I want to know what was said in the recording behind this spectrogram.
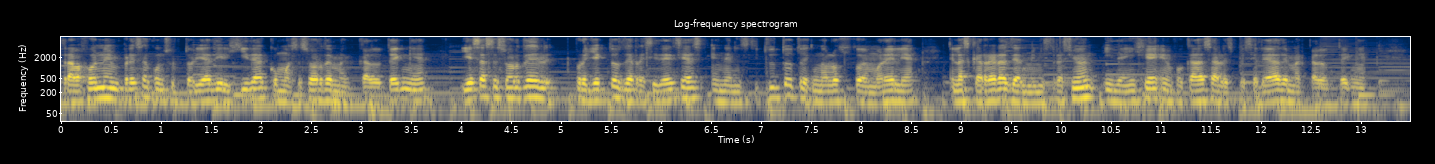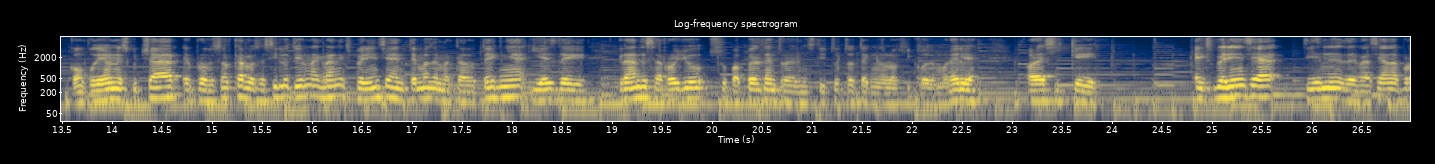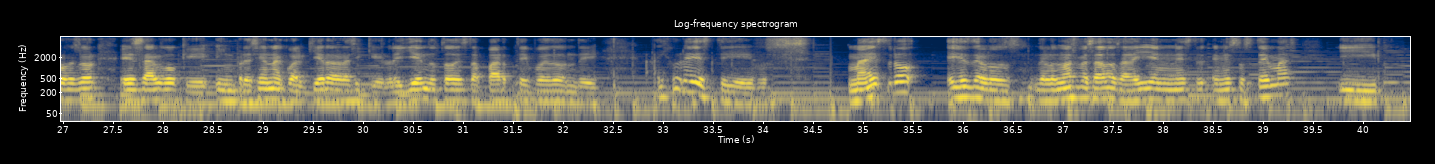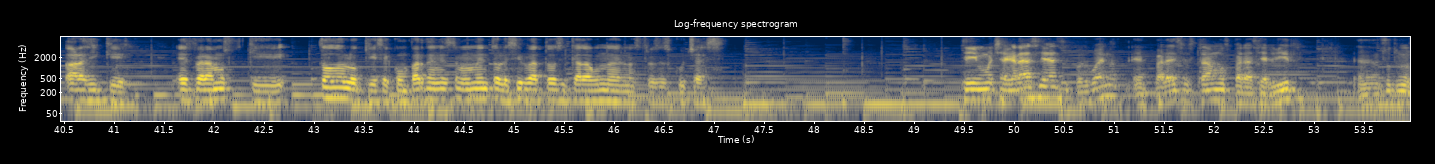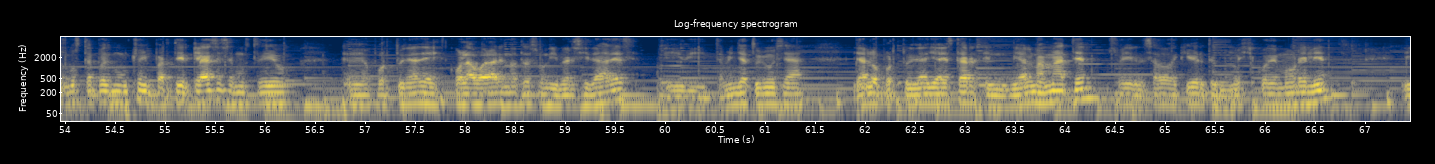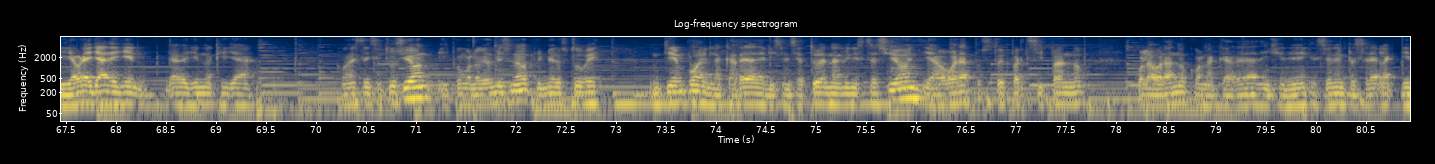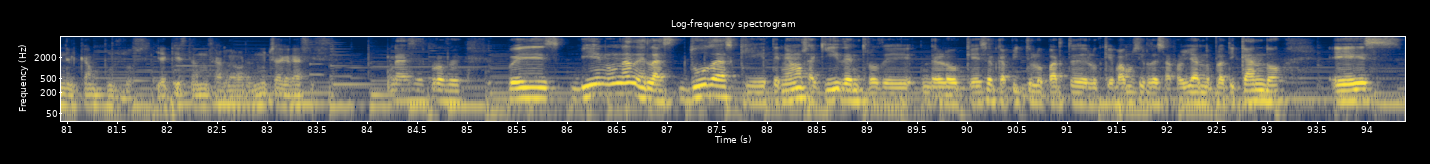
Trabajó en una empresa consultoría dirigida como asesor de mercadotecnia y es asesor de proyectos de residencias en el Instituto Tecnológico de Morelia en las carreras de Administración y de IG enfocadas a la especialidad de mercadotecnia. Como pudieron escuchar, el profesor Carlos Cecilio tiene una gran experiencia en temas de mercadotecnia y es de gran desarrollo su papel dentro del Instituto Tecnológico de Morelia. Ahora sí que experiencia tiene demasiada, profesor. Es algo que impresiona a cualquiera. Ahora sí que leyendo toda esta parte fue donde, híjole, este, pues, maestro es de los, de los más pesados ahí en, este, en estos temas. Y ahora sí que esperamos que todo lo que se comparte en este momento le sirva a todos y cada uno de nuestros escuchas. Sí, muchas gracias. Pues bueno, eh, para eso estamos, para servir. A nosotros nos gusta pues mucho impartir clases, hemos tenido eh, oportunidad de colaborar en otras universidades y, también ya tuvimos ya, ya la oportunidad ya de estar en mi alma mater, soy egresado de aquí del Tecnológico de Morelia y ahora ya de lleno, ya de lleno aquí ya con esta institución y como lo habías mencionado, primero estuve un tiempo en la carrera de licenciatura en administración y ahora pues estoy participando, colaborando con la carrera de ingeniería y gestión empresarial aquí en el campus 2 y aquí estamos a la orden. Muchas gracias. Gracias, profe. Pues bien, una de las dudas que tenemos aquí dentro de, de, lo que es el capítulo, parte de lo que vamos a ir desarrollando, platicando, es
